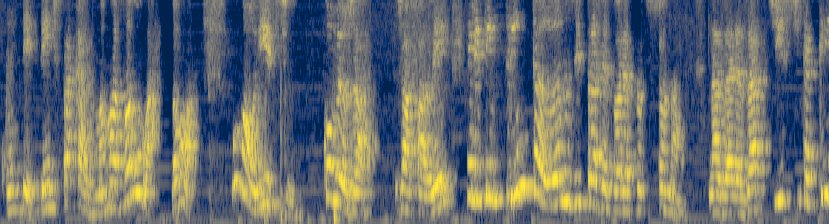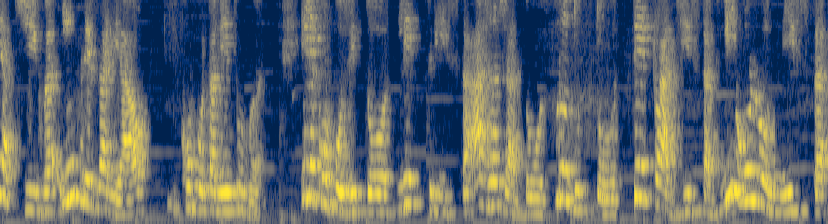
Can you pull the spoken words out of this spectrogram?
Competente pra caramba. Mas vamos lá, vamos lá. O Maurício, como eu já, já falei, ele tem 30 anos de trajetória profissional nas áreas artística, criativa, empresarial e comportamento humano. Ele é compositor, letrista, arranjador, produtor, tecladista, violonista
